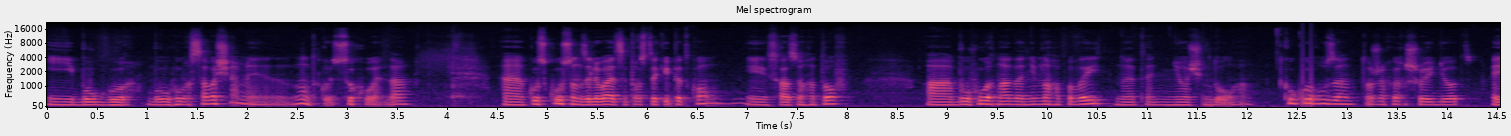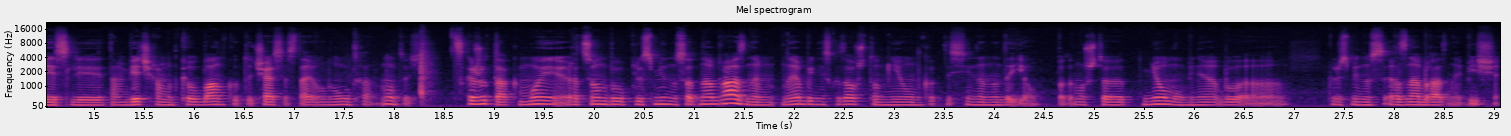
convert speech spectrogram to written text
и булгур. Булгур с овощами, ну такой сухой, да. Э, кускус он заливается просто кипятком и сразу готов. А булгур надо немного поварить, но это не очень долго. Кукуруза тоже хорошо идет. А если там вечером открыл банку, то часть оставил на утро. Ну, то есть, скажу так, мой рацион был плюс-минус однообразным, но я бы не сказал, что мне он как-то сильно надоел. Потому что днем у меня была плюс-минус разнообразная пища.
